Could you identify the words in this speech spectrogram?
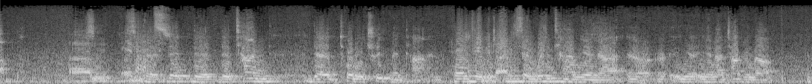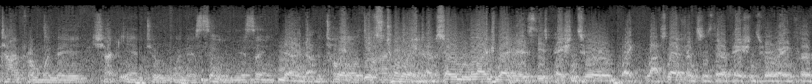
up. Um, and The, the- the time, the total treatment time? Total treatment time. You said wait time, you're not, uh, uh, you're you're not talking about the time from when they check in to when they're seen, you're saying? No, no, no. the total It- It's time. total wait time. So in large measure, it's these patients who are, like, last night, for instance, there are patients who are waiting for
